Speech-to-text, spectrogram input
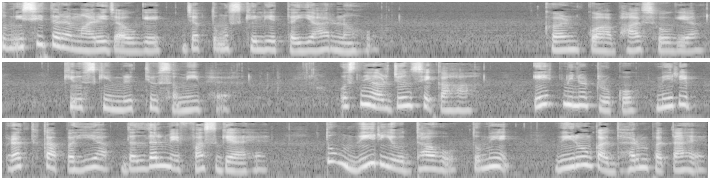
तुम इसी तरह मारे जाओगे जब तुम उसके लिए तैयार न हो। कर्ण को आभास हो गया कि उसकी मृत्यु समीप है। उसने अर्जुन से कहा, एक मिनट रुको, मेरे रथ का पहिया दलदल में फंस गया है। तुम वीर योद्धा हो, तुम्हें वीरों का धर्म पता है,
